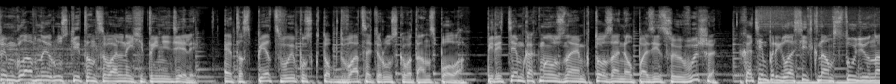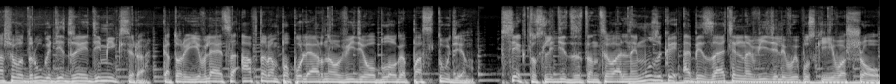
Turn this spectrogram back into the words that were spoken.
Слушаем главные русские танцевальные хиты недели. Это спецвыпуск ТОП-20 русского танцпола. Перед тем, как мы узнаем, кто занял позицию выше, хотим пригласить к нам в студию нашего друга диджея Демиксера, который является автором популярного видеоблога по студиям. Все, кто следит за танцевальной музыкой, обязательно видели выпуски его шоу.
